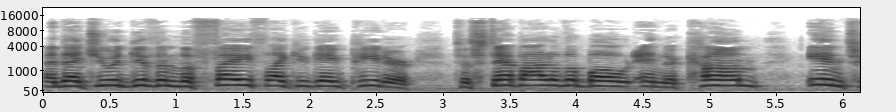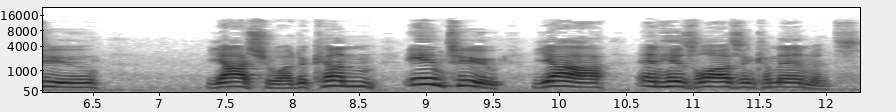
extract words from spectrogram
and that you would give them the faith like you gave Peter to step out of the boat and to come into Yahshua, to come into Yah and his laws and commandments.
